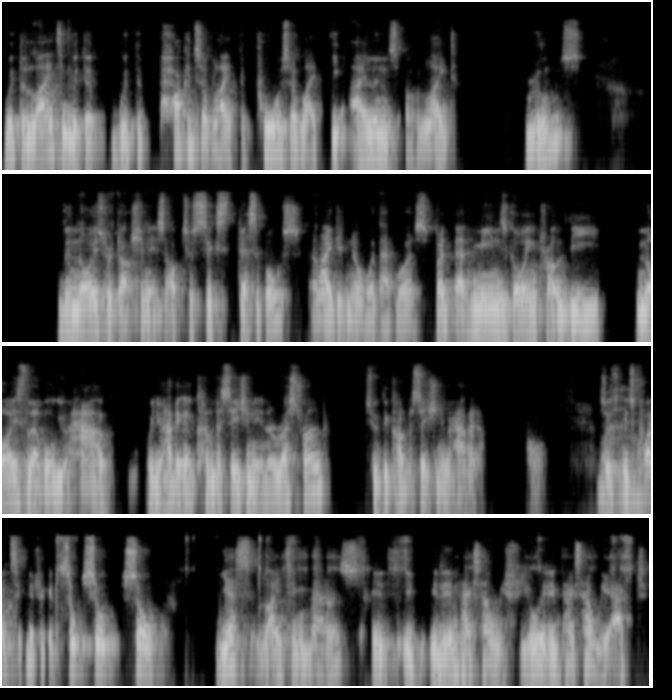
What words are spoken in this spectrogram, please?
with the lighting, with the with the pockets of light, the pools of light, the islands of light rooms, the noise reduction is up to six decibels, and I didn't know what that was, but that means going from the noise level you have when you're having a conversation in a restaurant to the conversation you have at home. So wow. it's, it's, quite significant. So so so yes, lighting matters. It, it it impacts how we feel. It impacts how we act.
